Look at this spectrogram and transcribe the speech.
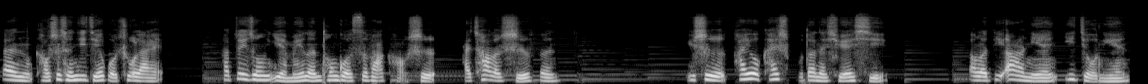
但考试成绩结果出来，他最终也没能通过司法考试，还差了十分。于是他又开始不断的学习。到了第二年一九年，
